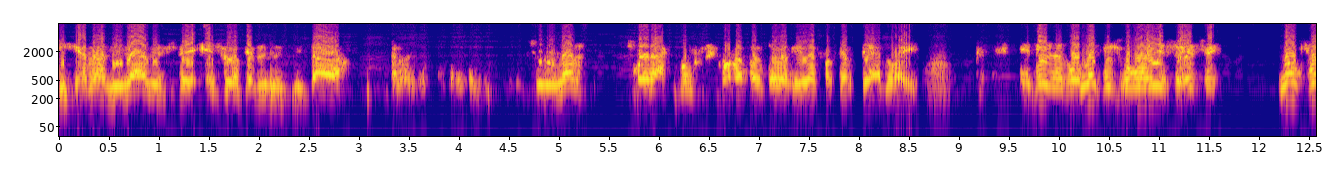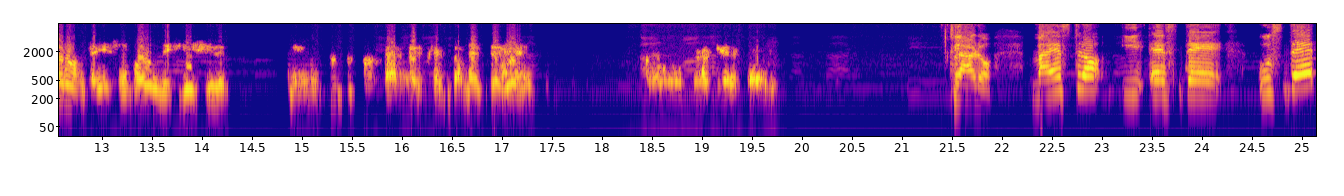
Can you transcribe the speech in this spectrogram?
y que en realidad este, eso es lo que necesitaba su lugar fuera con la persona que iba a tocar piano ahí. Entonces momentos como ese, ese no fueron tristes, fueron difíciles. Está perfectamente bien. Claro, maestro, y este, usted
